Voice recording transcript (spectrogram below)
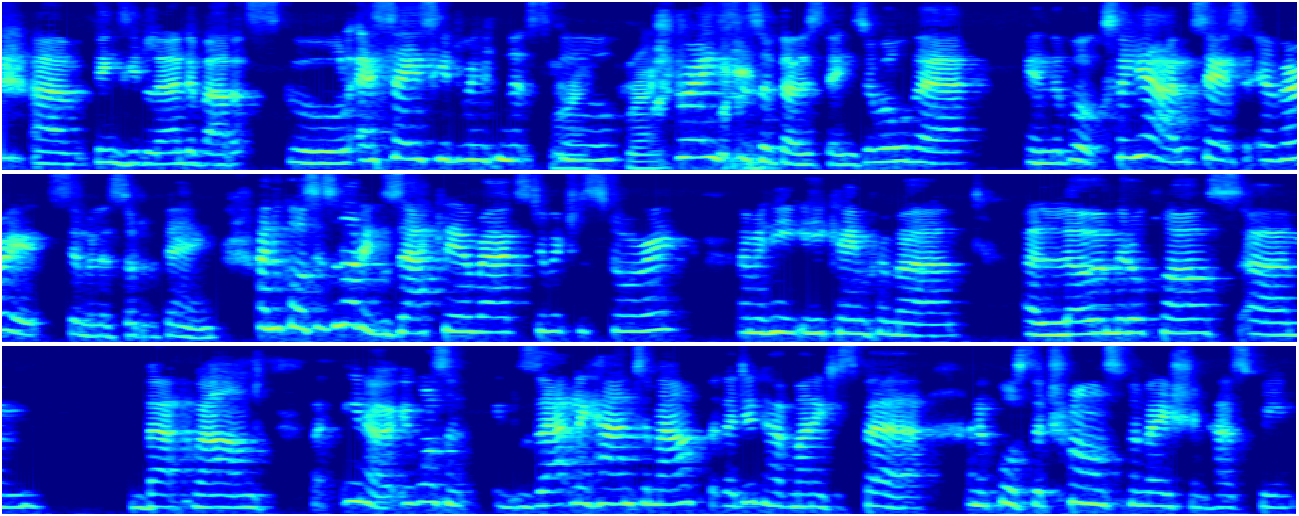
um, things he'd learned about at school, essays he'd written at school, right, right. traces of those things are all there in the book. So yeah, I would say it's a very similar sort of thing. And of course, it's not exactly a rags to riches story. I mean, he, he came from a, a lower middle class um, background, but you know, it wasn't exactly hand to mouth, but they did have money to spare. And of course, the transformation has been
